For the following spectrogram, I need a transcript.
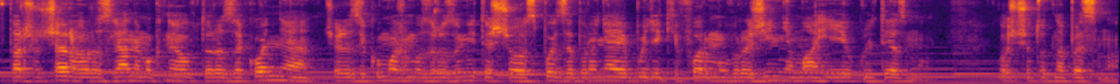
В першу чергу розглянемо книгу Второзаконня, через яку можемо зрозуміти, що Господь забороняє будь-які форми ворожіння, магії і окультизму. Ось що тут написано.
